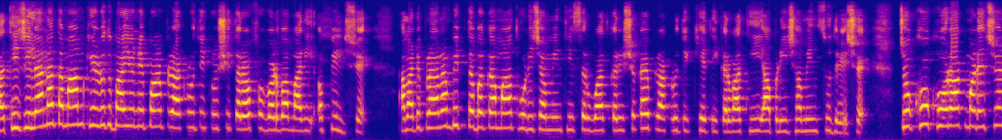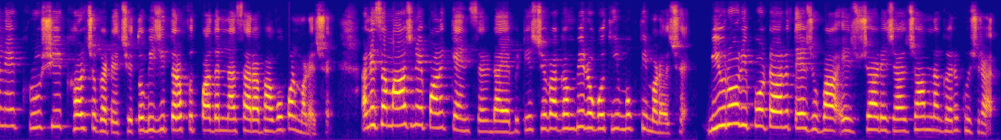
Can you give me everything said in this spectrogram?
આથી જિલ્લાના તમામ ખેડૂત ભાઈઓને પણ પ્રાકૃતિક કૃષિ તરફ વળવા મારી અપીલ છે. આ માટે પ્રારંભિક તબક્કામાં થોડી જમીનથી શરૂઆત કરી શકાય. પ્રાકૃતિક ખેતી કરવાથી આપણી જમીન સુધરે છે. ચોખ્ખો ખોરાક મળે છે અને કૃષિ ખર્ચ ઘટે છે, તો બીજી તરફ ઉત્પાદનના સારા ભાવો પણ મળે છે. અને સમાજને પણ કેન્સર, ડાયાબિટીસ જેવા ગંભીર રોગોથી મુક્તિ મળે છે. Bureau reporter Tejubha S Jadeja, Jamnagar, Gujarat.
